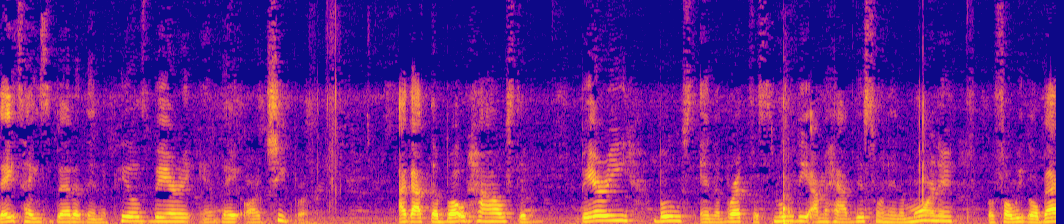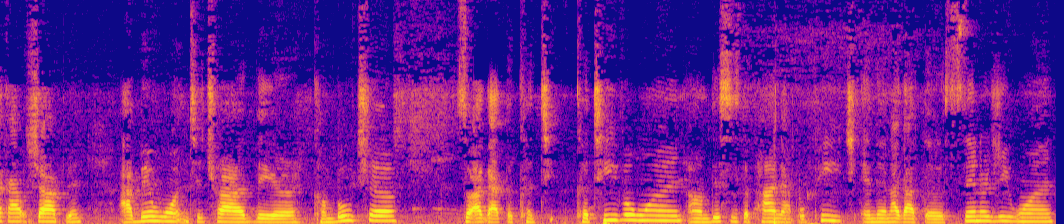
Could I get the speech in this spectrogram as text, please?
they taste better than the Pillsbury and they are cheaper. I got the Bolthouse, the berry boost, and the breakfast smoothie. I'm gonna have this one in the morning before we go back out shopping. I've been wanting to try their kombucha. So I got the KeVita one. Um, this is the pineapple peach. And then I got the Synergy one,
